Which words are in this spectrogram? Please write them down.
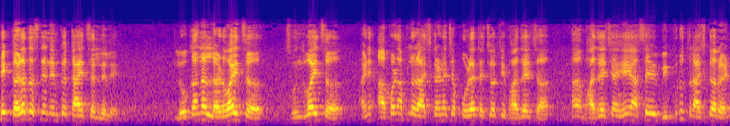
हे कळत असणे नेमकं काय चाललेलं आहे. लोकांना लढवायचं झुंजवायचं आणि आपण आपलं राजकारणाच्या पोळ्या त्याच्यावरती भाजायचा हा भाजायचा हे असे विकृत राजकारण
